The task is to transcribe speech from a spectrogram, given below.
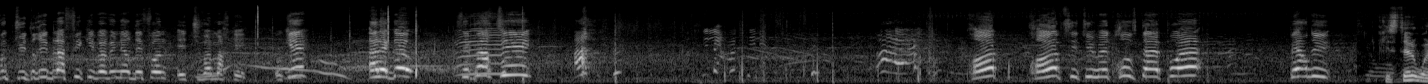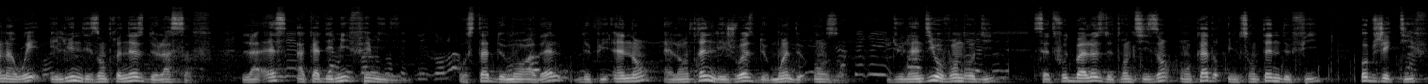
faut que tu dribbles la fille qui va venir défendre et tu vas marquer. Ok? Allez, go C'est parti Propre, propre, si tu me trouves, t'as un point. Perdu. Christelle Wanawe est l'une des entraîneuses de l'ASAF, la S Académie féminine. Au stade de Moravel, depuis un an, elle entraîne les joueuses de moins de 11 ans. Du lundi au vendredi, cette footballeuse de 36 ans encadre une centaine de filles. Objectif,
